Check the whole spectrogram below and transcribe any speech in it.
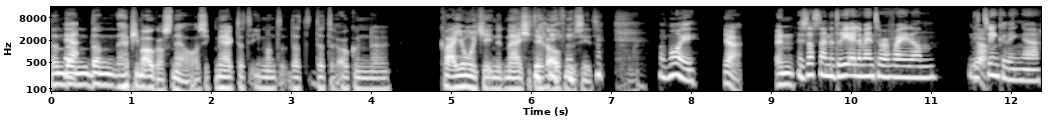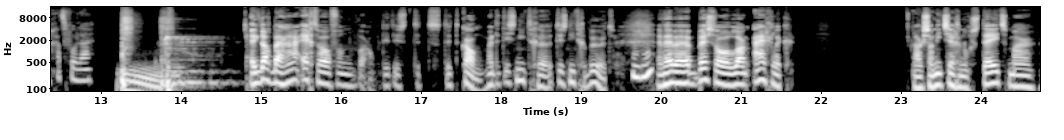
Dan, Ja. dan, dan heb je me ook al snel. Als ik merk dat iemand, dat, dat er ook een eh qua jongetje in het meisje tegenover me zit. Wat mooi. Ja, en Dus dat zijn de drie elementen waarvan je dan die Ja. twinkeling gaat voelen. ik dacht bij haar echt wel van, wauw, dit, is, dit, dit kan. Maar dit is niet, ge, het is niet gebeurd. Mhm. En we hebben best wel lang eigenlijk, nou ik zou niet zeggen nog steeds, maar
